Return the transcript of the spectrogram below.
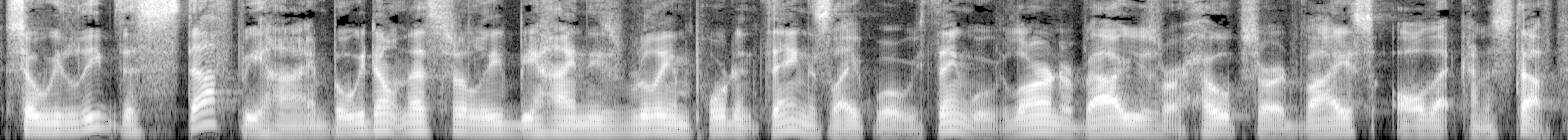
So we leave the stuff behind, but we don't necessarily leave behind these really important things like what we think, what we learned, our values, our hopes, our advice, all that kind of stuff.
